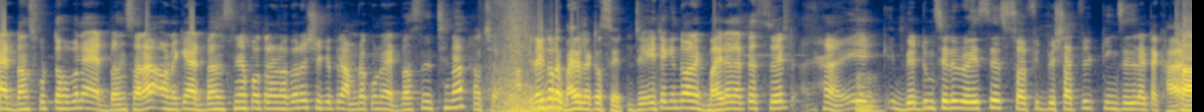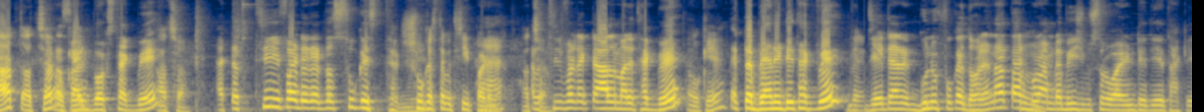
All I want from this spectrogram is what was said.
অ্যাডভান্স করতে হবে না অ্যাডভান্স ছাড়া। অনেকে অ্যাডভান্স নিয়ে প্রতারণা করে সেক্ষেত্রে আমরা কোনো অ্যাডভান্স নিচ্ছি না। আচ্ছা এটাই তো অনেক ভাইরাল একটা সেট যে এটা কিন্তু অনেক ভাইরাল একটা সেট হ্যাঁ এই বেডরুম সেটে রয়েছে ছয় ফিট সাত ফিট কিং সাইজের একটা খাট। আচ্ছা সাইড বক্স থাকবে। আচ্ছা। একটা থ্রি ফাটের একটা সুকেস থাকবে। শোকেস থাকবে থ্রি পার্ট হ্যাঁ আচ্ছা। থ্রি ফাট একটা আলমারি থাকবে। ওকে একটা ভ্যানিটি থাকবে যে এটার গুণ ধরে না তারপর আমরা বিশ বছর ওয়ারেন্টি দিয়ে থাকে।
